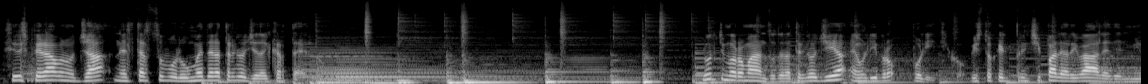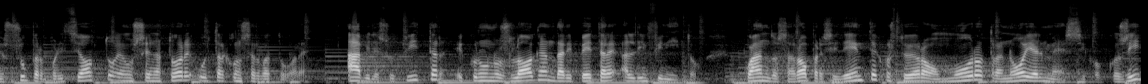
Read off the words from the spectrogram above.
si respiravano già nel terzo volume della trilogia del cartello. L'ultimo romanzo della trilogia è un libro politico, visto che il principale rivale del mio super poliziotto è un senatore ultraconservatore, abile su Twitter e con uno slogan da ripetere all'infinito. Quando sarò presidente costruirò un muro tra noi e il Messico, così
